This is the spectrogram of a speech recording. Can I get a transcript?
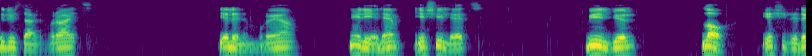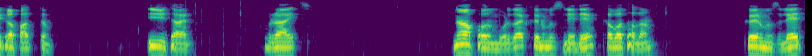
Digital write. Gelelim buraya. Ne diyelim? Yeşil led. Virgül low. Yeşil led'i kapattım. Digital write. Ne yapalım burada? Kırmızı led'i kapatalım. Kırmızı led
